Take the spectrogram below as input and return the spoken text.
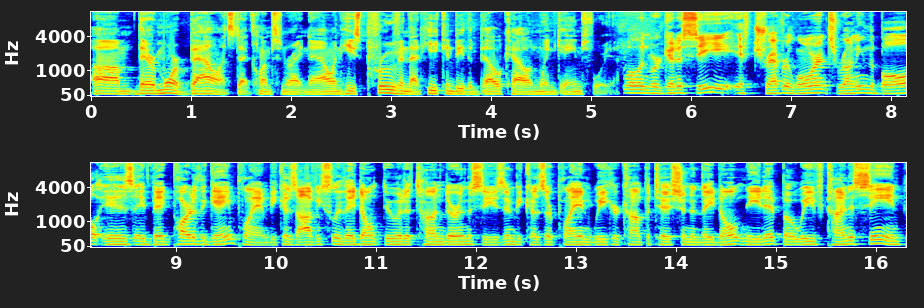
um, they're more balanced at Clemson right now, and he's proven that he can be the bell cow and win games for you. Well, and we're going to see if Trevor Lawrence running the ball is a big part of the game plan because obviously they don't do it a ton during the season because they're playing weaker competition and they don't need it. But we've kind of seen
